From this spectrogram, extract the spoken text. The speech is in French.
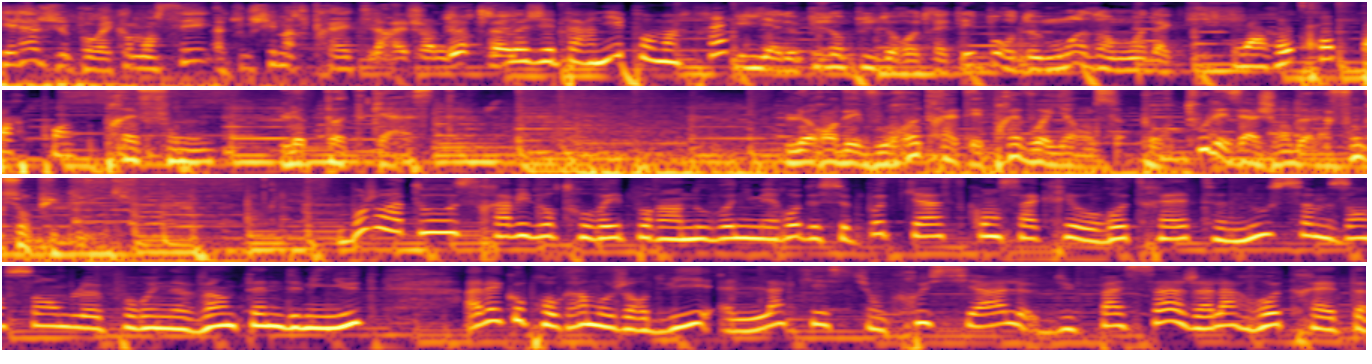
quel âge je pourrais commencer à toucher ma retraite? La de retraite. Dois-je épargner pour ma retraite? Il y a de plus en plus de retraités pour de moins en moins d'actifs. La retraite par points. Préfond, le podcast. Le rendez-vous retraite et prévoyance pour tous les agents de la fonction publique. Bonjour à tous, ravi de vous retrouver pour un nouveau numéro de ce podcast consacré aux retraites. Nous sommes ensemble pour une vingtaine de minutes avec au programme aujourd'hui la question cruciale du passage à la retraite.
